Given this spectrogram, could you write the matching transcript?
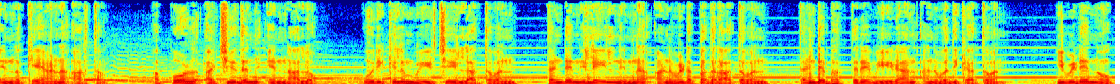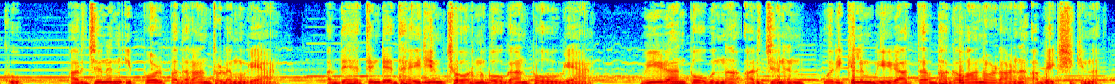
എന്നൊക്കെയാണ് അർത്ഥം. അപ്പോൾ അച്യുതൻ എന്നാലോ? ഒരിക്കലും വീഴ്ചയില്ലാത്തവൻ തന്റെ നിലയിൽ നിന്ന് അണുവിട പതറാത്തവൻ തന്റെ ഭക്തരെ വീഴാൻ അനുവദിക്കാത്തവൻ. ഇവിടെ നോക്കൂ അർജുനൻ ഇപ്പോൾ പതറാൻ തുടങ്ങുകയാണ്. അദ്ദേഹത്തിന്റെ ധൈര്യം ചോർന്നു പോകാൻ പോവുകയാണ്. വീഴാൻ പോകുന്ന അർജുനൻ ഒരിക്കലും വീഴാത്ത ഭഗവാനോടാണ് അപേക്ഷിക്കുന്നത്.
